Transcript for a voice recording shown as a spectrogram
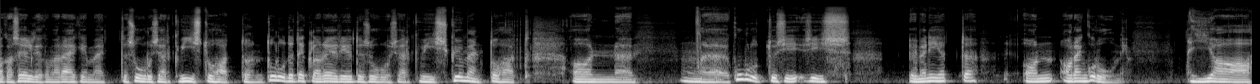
aga selge, kui me räägime, et suurusjärk viis tuhat on tulude deklareerijad ja suurusjärk viiskümmend tuhat on kuulutusi, siis ütleme nii, et on arenguruumi. ja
